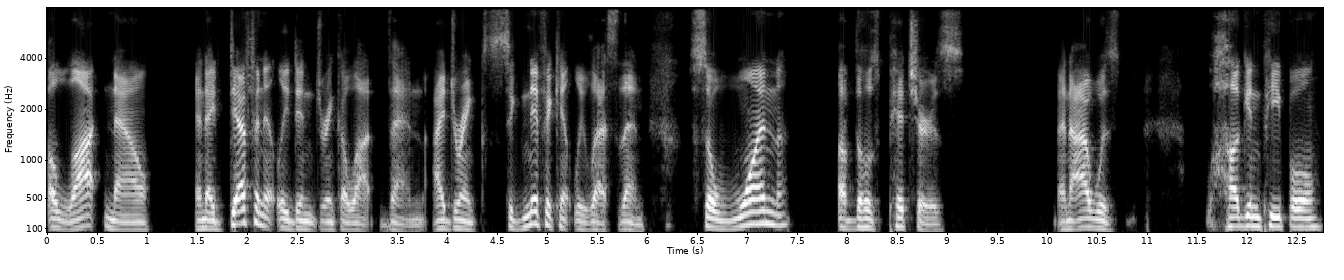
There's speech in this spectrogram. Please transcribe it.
a lot now And I definitely didn't drink a lot then. I drank significantly less then. So one of those pitchers, and I was hugging people.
